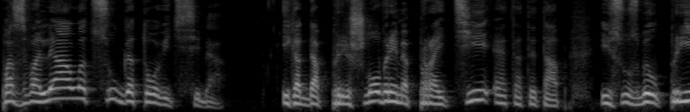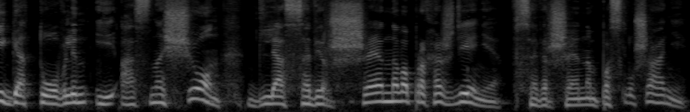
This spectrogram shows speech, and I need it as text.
позволял Отцу готовить себя. И когда пришло время пройти этот этап, Иисус был приготовлен и оснащен для совершенного прохождения в совершенном послушании.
